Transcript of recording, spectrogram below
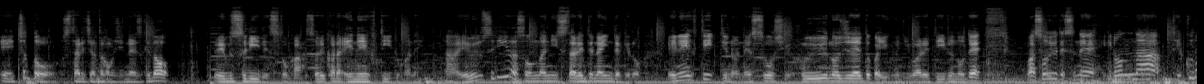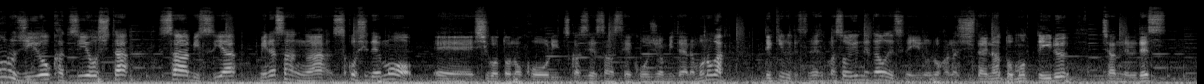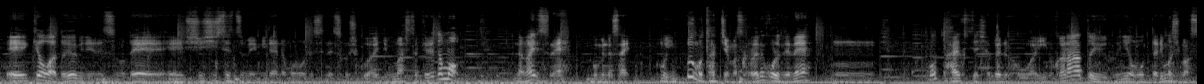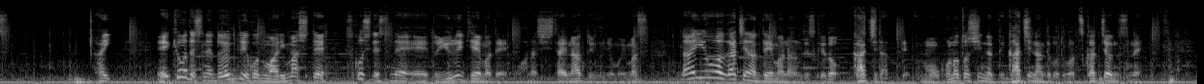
え、ちょっと廃れちゃったかもしれないですけど Web3 ですとか、それから NFT とかね。Web3 はそんなに廃れてないんだけど、NFT っていうのはね、少し冬の時代とかいうふうに言われているので、まあそういうですね、いろんなテクノロジーを活用したサービスや、皆さんが少しでも、えー、仕事の効率化、生産性向上みたいなものができるですね、まあそういうネタをですね、いろいろお話ししたいなと思っているチャンネルです。えー、今日は土曜日でですので、えー、趣旨説明みたいなものをですね、少し加えてみましたけれども、長いですね。ごめんなさい。もう1分も経っちゃいますからね、これでね。うん。もっと早くて喋る方がいいのかなというふうに思ったりもします。はい。えー、今日はですね、土曜日ということもありまして、少しですね、えっ、ー、と、ゆるいテーマでお話ししたいなというふうに思います。内容はガチなテーマなんですけど、ガチだって。もうこの年になってガチなんて言葉使っちゃうんですね。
